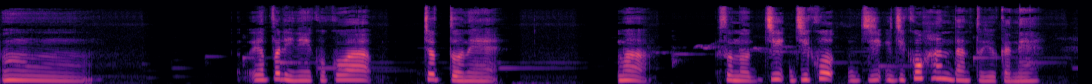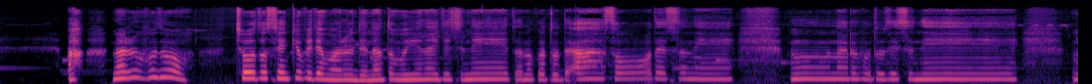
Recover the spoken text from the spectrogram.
ーん。やっぱりね、ここは、ちょっとね、まあ、その、じ、自己、じ、自己判断というかね。あ、なるほど。ちょうど選挙日でもあるんで何とも言えないですね。とのことで、ああ、そうですね。うーん、なるほどですね。う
